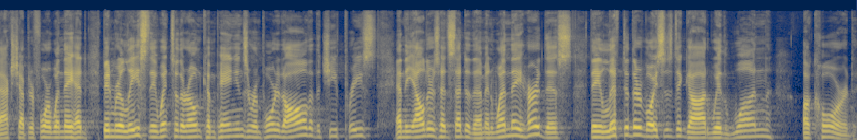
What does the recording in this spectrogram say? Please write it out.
Acts chapter 4. When they had been released, they went to their own companions and reported all that the chief priests and the elders had said to them. And when they heard this, they lifted their voices to God with one accord.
